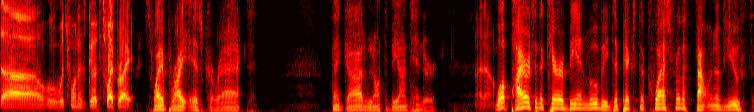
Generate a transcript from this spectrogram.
Uh, which one is good? Swipe right. Swipe right is correct. Thank God we don't have to be on Tinder. I know. What Pirates of the Caribbean movie depicts the quest for the Fountain of Youth?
